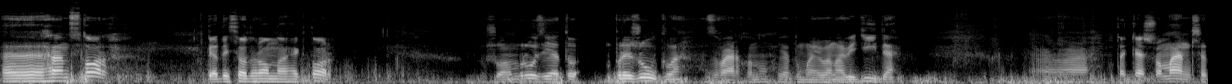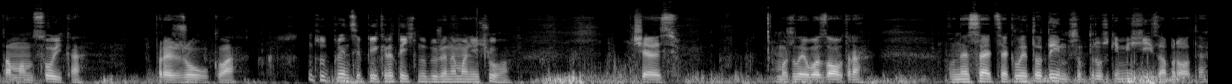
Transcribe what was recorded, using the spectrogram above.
Grand Star 50 грам на гектар. Ну що, амброзія то прижовкла зверху, ну я думаю вона відійде. Таке, що менше, там он сойка прижовкла. Ну, тут, в принципі, критично дуже нема нічого. Щось, можливо, завтра внесеться клитодим, щоб трошки міші забрати.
